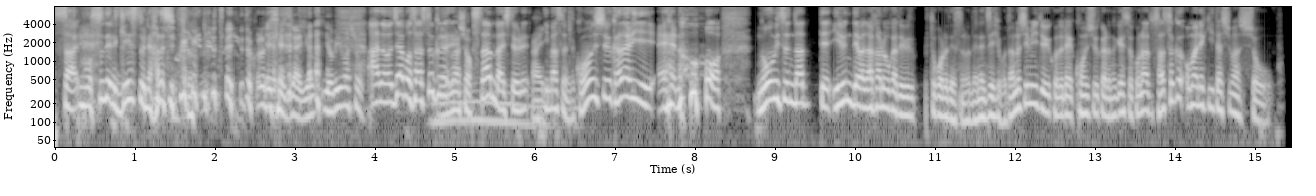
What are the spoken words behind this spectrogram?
さあ、もうすでにゲストに話をかけてるというところで。じゃあ、呼びましょうか。あの、じゃあもう早速スタンバイしておりはいいますので、今週かなり、えーの、濃密になっているんではなかろうかというところですのでね、ぜひお楽しみにということで、今週からのゲスト、この後早速お招きいたしましょう。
